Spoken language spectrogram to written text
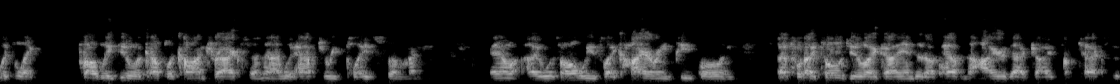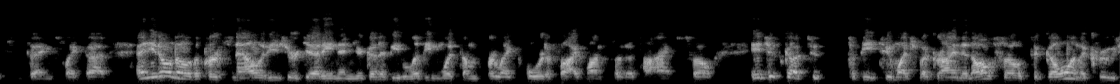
would like probably do a couple of contracts and I would have to replace them. And, and I was always like hiring people. And that's what I told you. Like I ended up having to hire that guy from Texas and things like that. And you don't know the personalities you're getting and you're going to be living with them for like four to five months at a time. So it just got to, to be too much of a grind. And also to go on the cruise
